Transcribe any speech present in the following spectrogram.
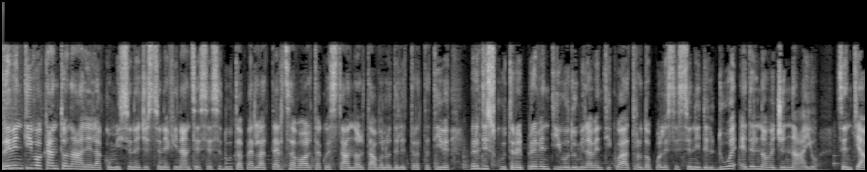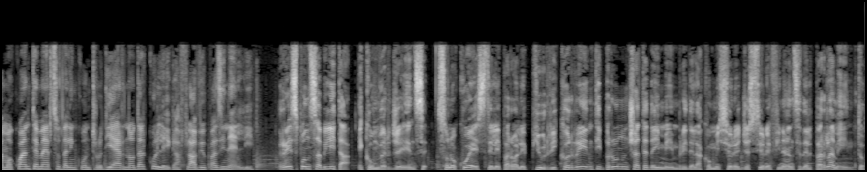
Preventivo cantonale, la Commissione Gestione Finanze si è seduta per la terza volta quest'anno al tavolo delle trattative per discutere il preventivo 2024 dopo le sessioni del 2 e del 9 gennaio. Sentiamo quanto è emerso dall'incontro odierno dal collega Flavio Pasinelli. Responsabilità e convergenze sono queste le parole più ricorrenti pronunciate dai membri della Commissione Gestione Finanze del Parlamento,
